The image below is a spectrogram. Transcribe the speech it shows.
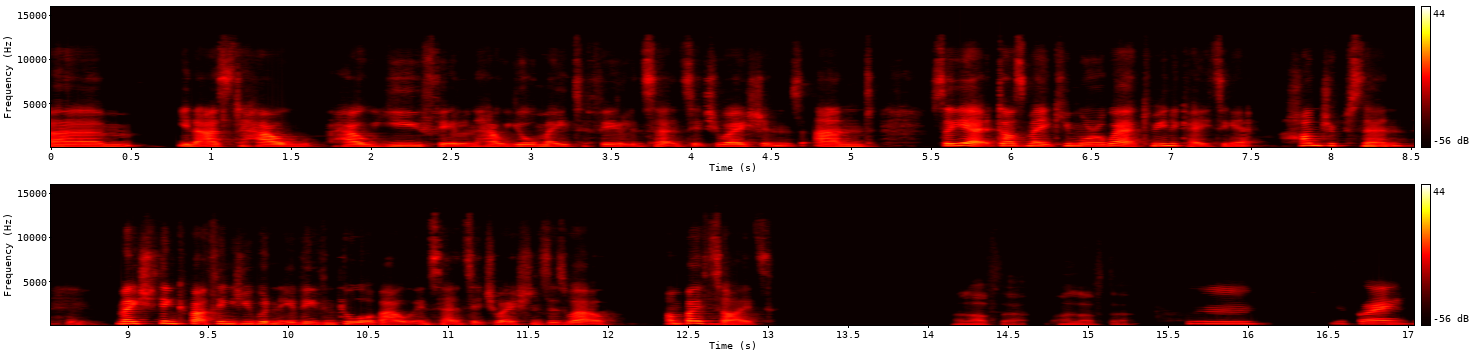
Um, you know as to how how you feel and how you're made to feel in certain situations and so yeah it does make you more aware communicating it 100% makes you think about things you wouldn't have even thought about in certain situations as well on both sides I love that. I love that. Mm, agree.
